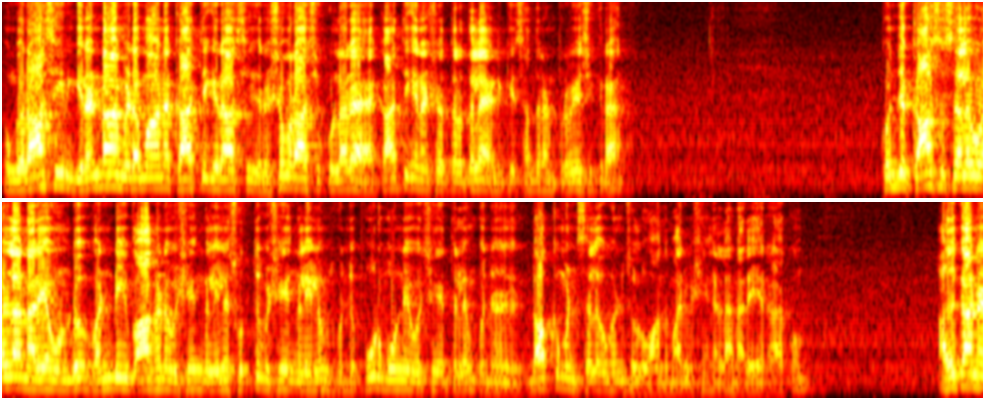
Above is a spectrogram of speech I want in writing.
உங்கள் ராசியின் இரண்டாம் இடமான கார்த்திகை ராசி ரிஷப ராசிக்குள்ளார கார்த்திகை நட்சத்திரத்தில் இன்றைக்கி சந்திரன் பிரவேசிக்கிறார். கொஞ்சம் காசு செலவுகள்லாம் நிறைய உண்டு. வண்டி வாகன விஷயங்களிலும் சொத்து விஷயங்களிலும் கொஞ்சம் பூர்வ விஷயத்திலும் கொஞ்சம் டாக்குமெண்ட் செலவுகள்னு சொல்லுவோம். அந்த மாதிரி விஷயங்கள்லாம் நிறைய நடக்கும். அதுக்கான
